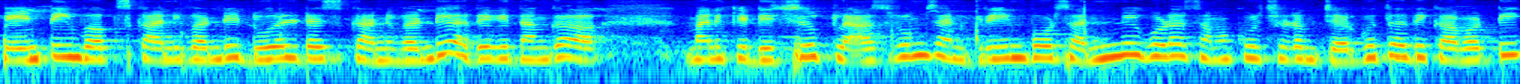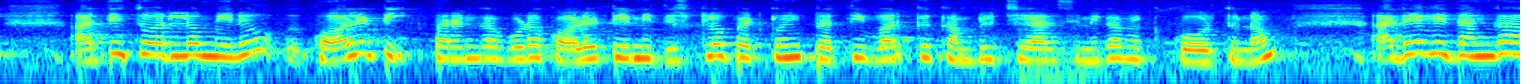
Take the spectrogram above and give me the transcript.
పెయింటింగ్ వర్క్స్ కానివ్వండి డ్యూయల్ డెస్క్ కానివ్వండి అదేవిధంగా మనకి digital class rooms and green boards అన్నీ కూడా సమకూర్చడం జరుగుతుంది కాబట్టి అతి త్వరలో మీరు క్వాలిటీ పరంగా కూడా క్వాలిటీని దృష్టిలో పెట్టుకొని ప్రతి వర్క్ కంప్లీట్ చేయాల్సిందిగా మీకు కోరుతున్నాం. అదేవిధంగా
